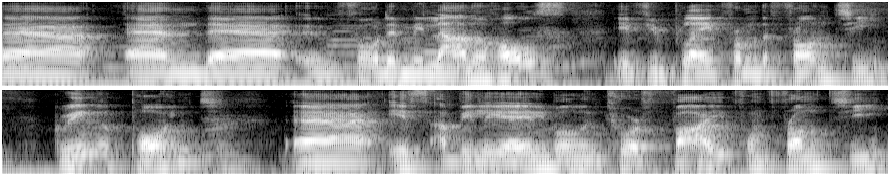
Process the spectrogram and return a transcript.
and uh, for the Milano holes, if you're playing from the front tee, Greenwood Point uh, is available in tour 5 from front tee,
